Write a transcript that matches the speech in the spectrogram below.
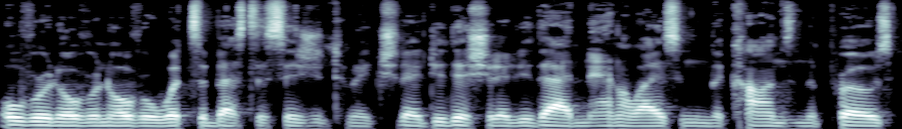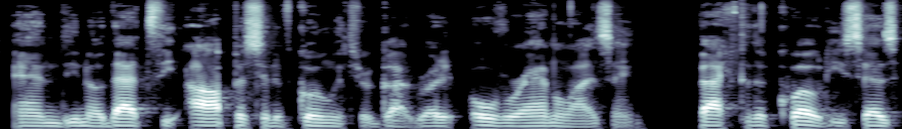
over and over and over what's the best decision to make? Should i do this? Should i do that? And analyzing the cons and the pros. And you know that's the opposite of going with your gut right? Over analyzing back to the quote he says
